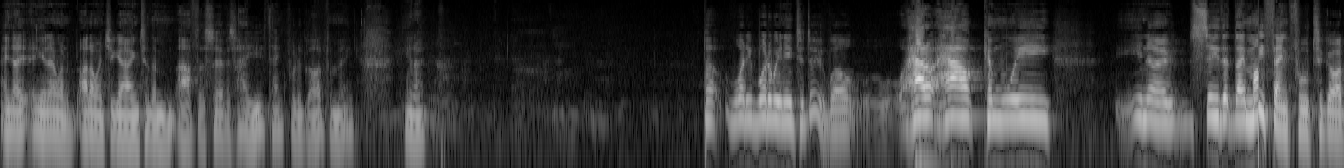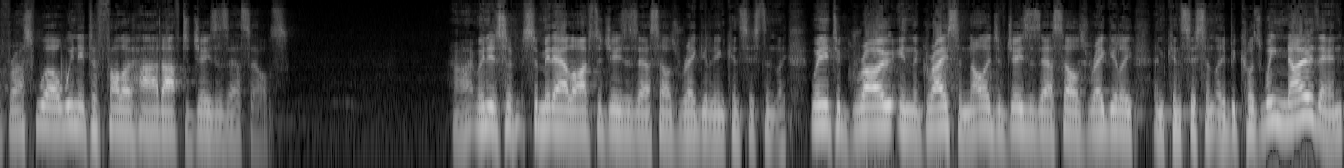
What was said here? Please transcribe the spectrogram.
and you know, I don't want you going to them after the service. Hey, are you thankful to God for me? You know, but what, what do we need to do? Well, how, how can we, you know, see that they might be thankful to God for us? Well, we need to follow hard after Jesus ourselves. We need to submit our lives to Jesus ourselves regularly and consistently. We need to grow in the grace and knowledge of Jesus ourselves regularly and consistently because we know then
